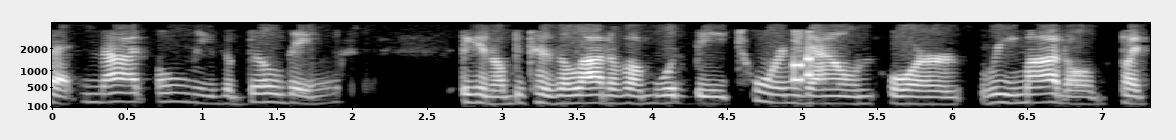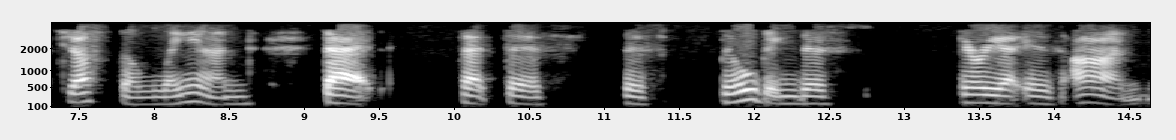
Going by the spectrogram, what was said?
that not only the buildings you know because a lot of them would be torn down or remodeled but just the land that that this this building this area is on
